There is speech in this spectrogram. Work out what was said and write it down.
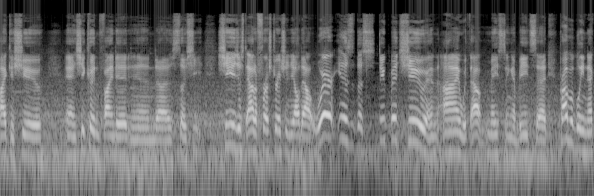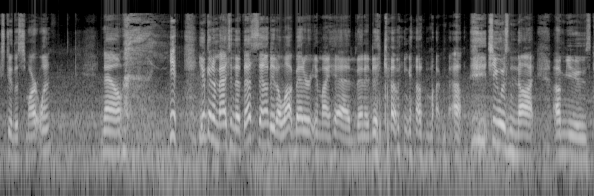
Micah's shoe, and she couldn't find it. And uh, so she she just out of frustration yelled out, "Where is the stupid shoe?" And I, without macing a beat, said, "Probably next to the smart one." Now. you, you can imagine that that sounded a lot better in my head than it did coming out of my mouth. She was not amused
